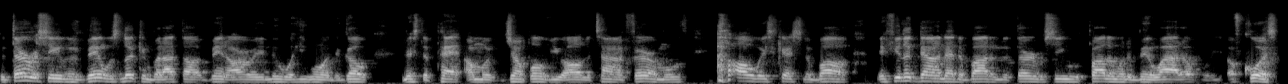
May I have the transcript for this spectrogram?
The third receiver, Ben was looking, but I thought Ben already knew where he wanted to go. Mr. Pat, I'm gonna jump over you all the time. Freiermuth, always catching the ball. If you look down at the bottom, the third receiver probably would have been wide open. Of course,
